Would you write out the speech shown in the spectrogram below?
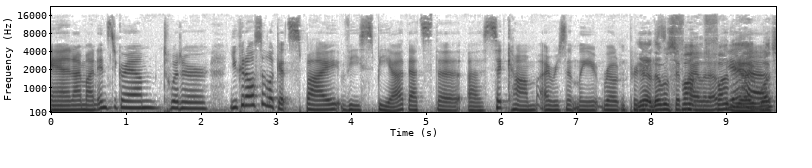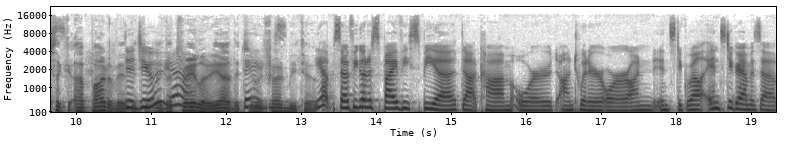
And I'm on Instagram, Twitter. You could also look at Spy v Spia. That's the uh, sitcom I recently wrote and produced. Yeah, that was the fun, funny. I watched the uh, part of it. Did that you? The Yeah. trailer, yeah, that you referred me to. Yep. So if you go to spyvspia.com or on Twitter or on Instagram, well, Instagram is uh,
